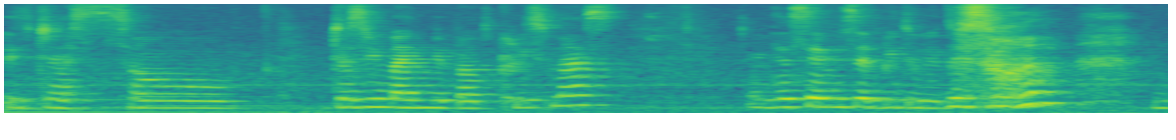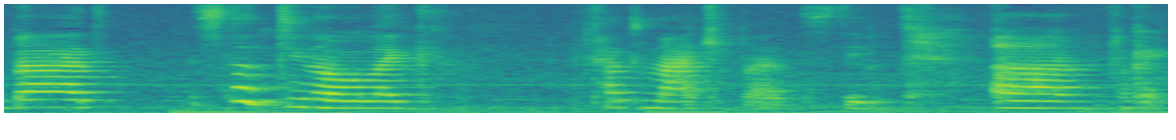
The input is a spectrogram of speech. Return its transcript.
it's just so, just remind me about Christmas. And the same is a bit with this one, but it's not, you know, like that much, but still. Um, okay,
